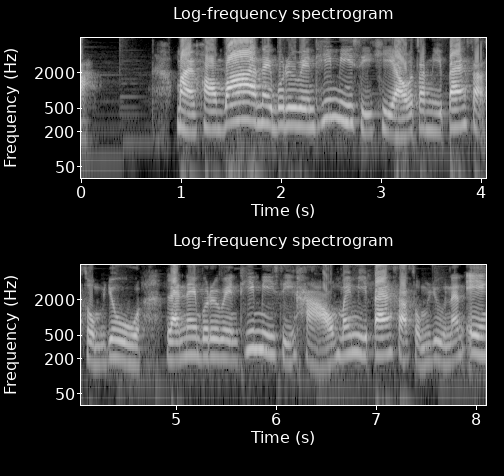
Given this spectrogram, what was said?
ะ หมายความว่าในบริเวณที่มีสีเขียวจะมีแป้งสะสมอยู่ และในบริเวณที่มีสีขาวไม่มีแป้งสะสมอยู่นั่นเอง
